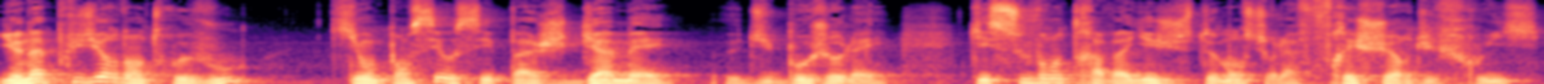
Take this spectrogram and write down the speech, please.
Il y en a plusieurs d'entre vous qui ont pensé au cépage gamay du Beaujolais, qui est souvent travaillé justement sur la fraîcheur du fruit,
